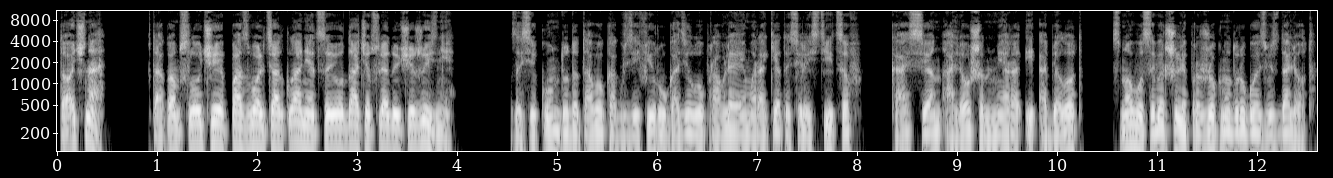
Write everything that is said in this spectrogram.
Точно? В таком случае позвольте откланяться и удачи в следующей жизни». За секунду до того, как в Зефир угодила управляемая ракета селестийцев, Кассиан, Алешин, Мера и Абелот снова совершили прыжок на другой звездолет.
